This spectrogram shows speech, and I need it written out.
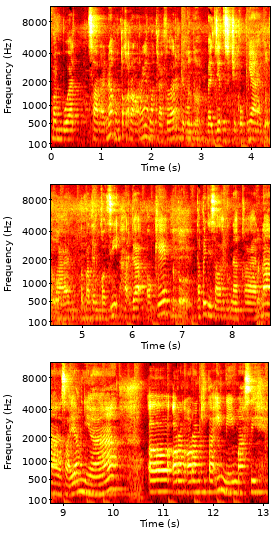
membuat sarana untuk orang-orang yang mau traveler dengan Betul. budget secukupnya gitu Betul. kan tempat yang cozy harga oke Betul. tapi disalahgunakan. Nah sayangnya eh, orang-orang kita ini masih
